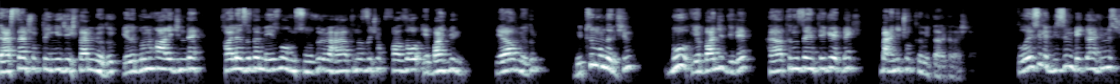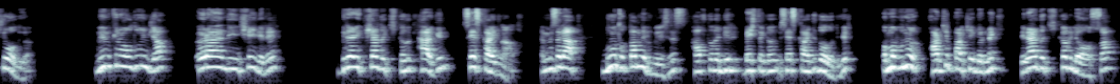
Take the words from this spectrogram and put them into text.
dersler çok da İngilizce işlenmiyordur. Ya da bunun haricinde halihazırda mezun olmuşsunuzdur ve hayatınızda çok fazla o yabancı dil yer almıyordur. Bütün bunlar için bu yabancı dili hayatınıza entegre etmek bence çok kıymetli arkadaşlar. Dolayısıyla bizim beklentimiz şu oluyor. Mümkün olduğunca öğrendiğin şeyleri birer ikişer dakikalık her gün ses kaydına al. Yani mesela bunu toplamda yapabilirsiniz. Haftada bir beş dakikalık bir ses kaydı da olabilir. Ama bunu parça parça bölmek birer dakika bile olsa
